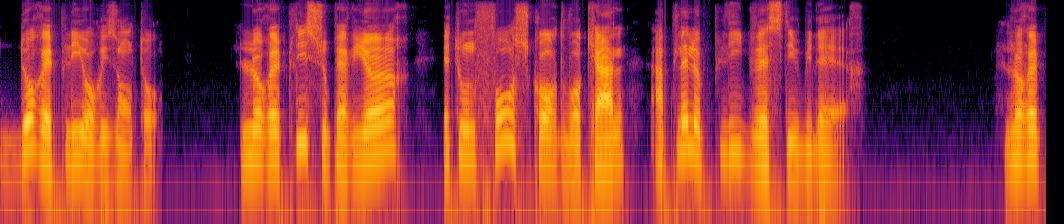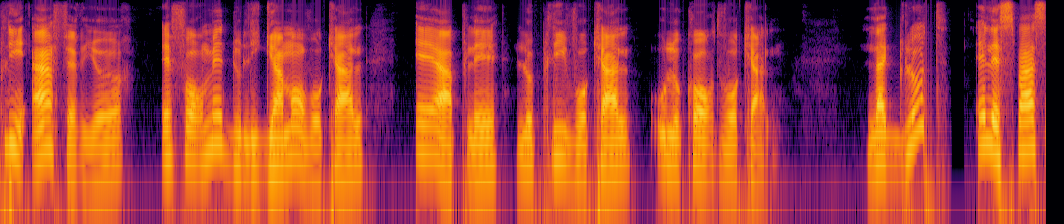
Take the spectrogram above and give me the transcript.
deux replis horizontaux. Le repli supérieur est une fausse corde vocale appelée le pli vestibulaire. Le repli inférieur est formé du ligament vocal et appelé le pli vocal ou le corde vocale. La glotte l'espace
